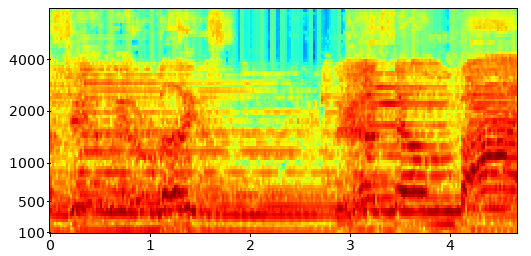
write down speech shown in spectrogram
last year we're raised. There's somebody.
